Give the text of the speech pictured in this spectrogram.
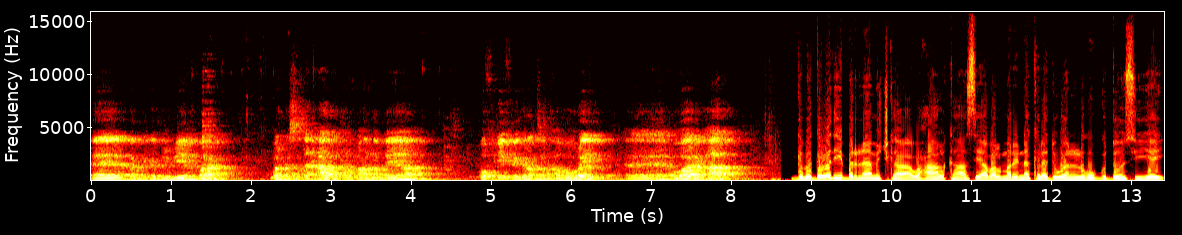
bankiga premier bank marka saddexaad waxaan mahadnaqayaa qofkii fikradan abuuray mubaarak ah gebagabadii barnaamijka waxaa halkaasi abaalmarino kala duwan lagu guddoonsiiyey.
